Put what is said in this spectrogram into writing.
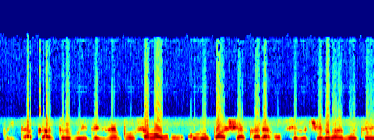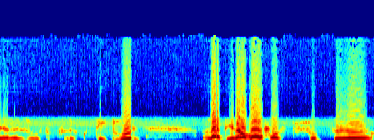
Păi dacă ar trebui, de exemplu, să luăm un club așa care a obținut cele mai multe rezult- titluri, la Dinamo au fost sub uh,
